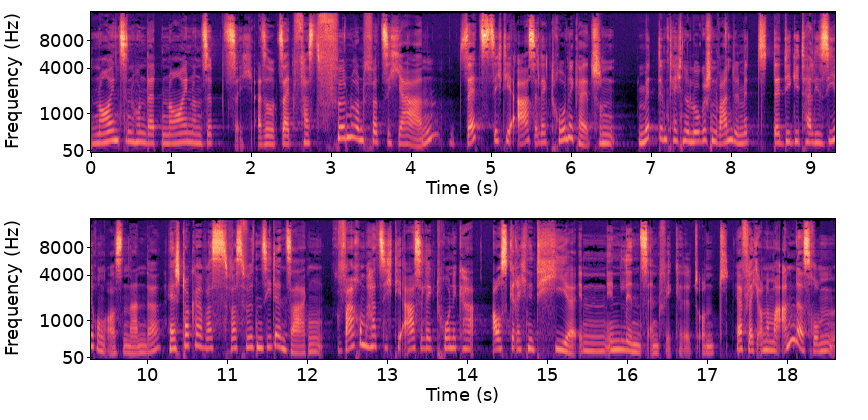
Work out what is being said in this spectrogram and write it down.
1979. Also seit fast 45 Jahren setzt sich die Ars Electronica jetzt schon mit dem technologischen Wandel, mit der Digitalisierung auseinander. Herr Stocker, was, was würden Sie denn sagen? Warum hat sich die Ars Electronica ausgerechnet hier in, in Linz entwickelt? Und ja, vielleicht auch nochmal andersrum,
